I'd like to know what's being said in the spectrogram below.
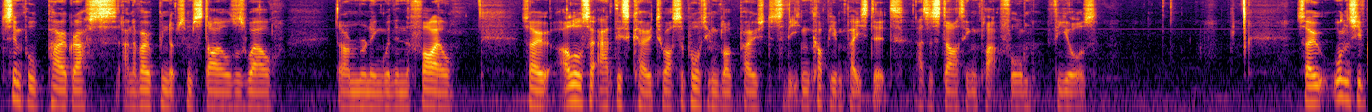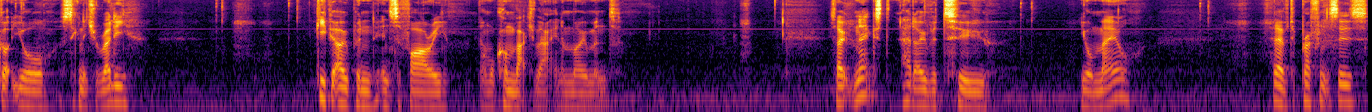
simple paragraphs, and I've opened up some styles as well that I'm running within the file. So I'll also add this code to our supporting blog post so that you can copy and paste it as a starting platform for yours. So once you've got your signature ready, keep it open in Safari and we'll come back to that in a moment. So next head over to your mail, head over to preferences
